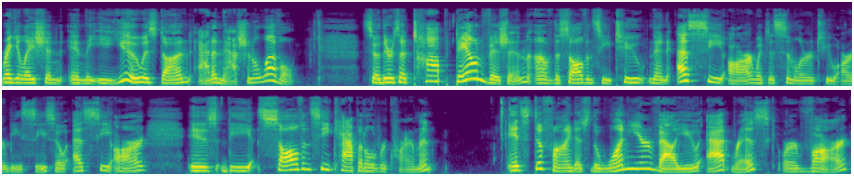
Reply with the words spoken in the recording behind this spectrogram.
regulation in the EU is done at a national level. So there's a top down vision of the Solvency II and then SCR, which is similar to RBC. So SCR is the solvency capital requirement. It's defined as the one year value at risk or VAR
